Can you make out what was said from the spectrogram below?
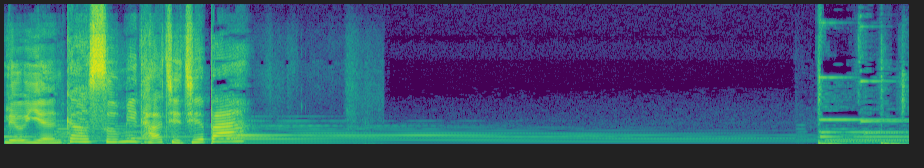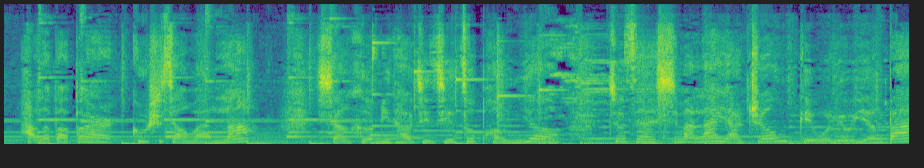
留言告诉蜜桃姐姐吧。好了宝贝儿故事讲完啦。想和蜜桃姐姐做朋友就在喜马拉雅中给我留言吧。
